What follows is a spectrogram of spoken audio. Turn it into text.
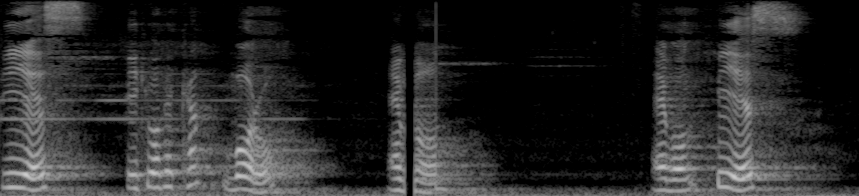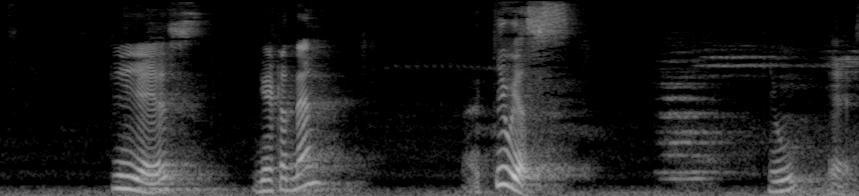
PS P Q অপেক্ষা বড়। এবং এবং PS PS greater than QS QS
